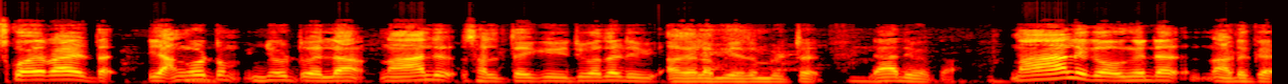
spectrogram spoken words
സ്ക്വയറായിട്ട് ഈ അങ്ങോട്ടും ഇങ്ങോട്ടും എല്ലാം നാല് സ്ഥലത്തേക്ക് ഇരുപതടി അകലം വീതം വിട്ട് ജാതി വെക്കാം നാല് കവുങ്ങിന്റെ നടുക്ക്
